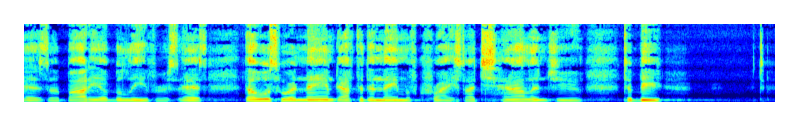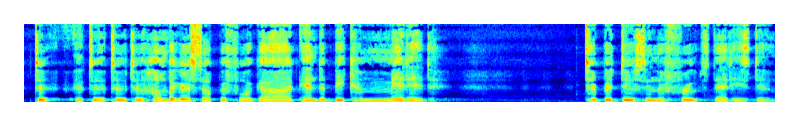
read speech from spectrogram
as a body of believers, as those who are named after the name of Christ. I challenge you to be to, to, to, to humble yourself before God and to be committed to producing the fruits that He's due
